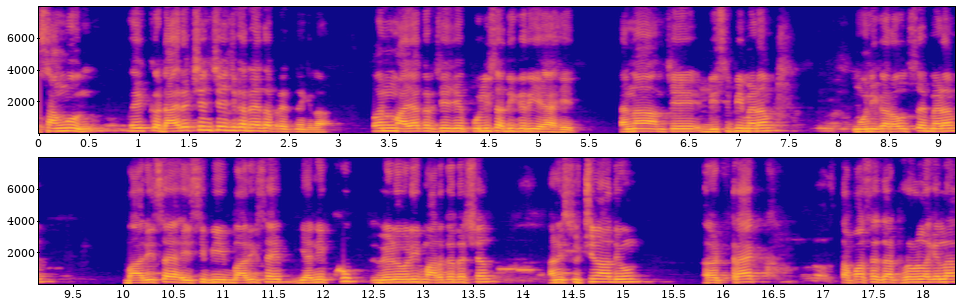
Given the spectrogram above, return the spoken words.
सांगून एक डायरेक्शन चेंज करण्याचा प्रयत्न केला. पण माझ्याकडचे जे पोलीस अधिकारी आहेत त्यांना आमचे D C P madam Monika Raut साहेब मॅडम बारी साहेब ए सी पी बारी साहेब यांनी खूप वेळोवेळी मार्गदर्शन आणि सूचना देऊन ट्रॅक तपासायचा ठरवला गेला.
